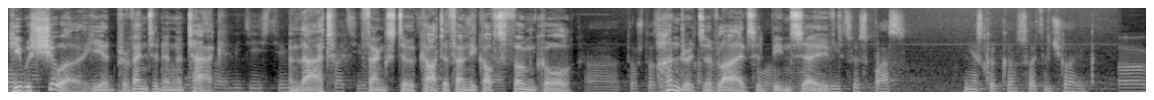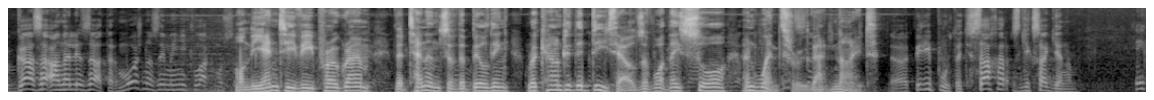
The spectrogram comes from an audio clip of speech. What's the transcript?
He was sure he had prevented an attack, and that, thanks to Kartofelnikov's phone call, hundreds of lives had been saved. On the NTV program, the tenants of the building recounted the details of what they saw and went through that night. When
